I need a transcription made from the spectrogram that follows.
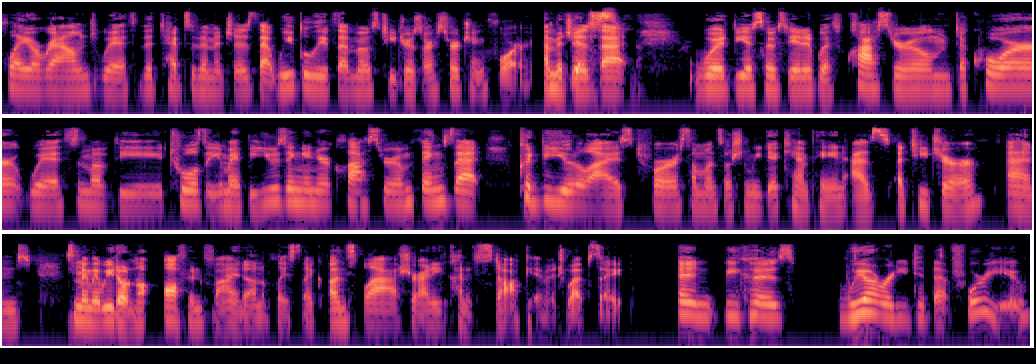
play around with the types of images that we believe that most teachers are searching for. Images yes. that would be associated with classroom decor, with some of the tools that you might be using in your classroom, things that could be utilized for someone's social media campaign as a teacher, and something that we don't often find on a place like Unsplash or any kind of stock image website. And because we already did that for you,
